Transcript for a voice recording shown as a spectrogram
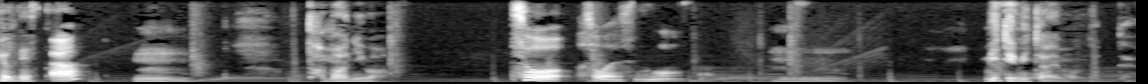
丈夫ですか？い。うん。たまには。そう、そうですね。うん。見てみたいもんだって。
